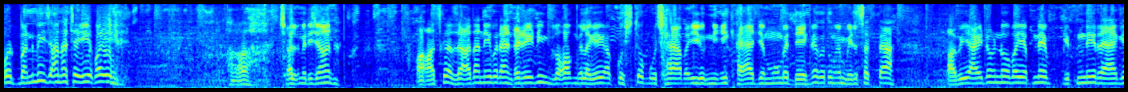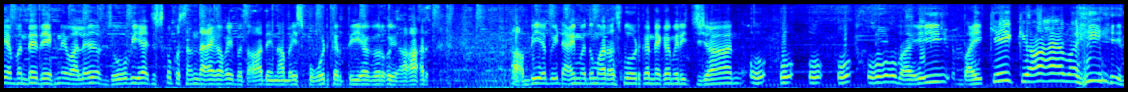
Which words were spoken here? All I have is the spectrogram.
और बन भी जाना चाहिए भाई। हाँ चल मेरी जान। आज का ज़्यादा नहीं, पर एंटरटेनिंग ब्लॉग में लगेगा। कुछ तो कुछ है भाई यूनिक है। जम्मू में देखने को तुम्हें मिल सकता है। अभी आई डोंट नो भाई, अपने कितने रह गए बंदे देखने वाले, जो भी है जिसको पसंद आएगा भाई बता देना भाई सपोर्ट करती है करो यार। अभी अभी टाइम है तुम्हारा सपोर्ट करने का, मेरी जान। ओ ओ ओ ओ ओ, भाई भाई, के क्या है भाई?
